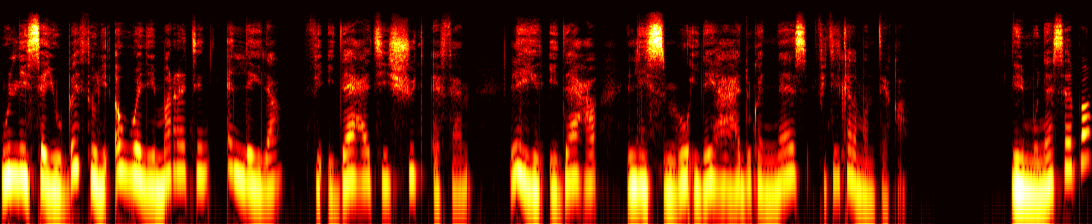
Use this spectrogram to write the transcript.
واللي سيبث لأول مرة الليلة في إذاعة شوت FM. اللي هي الإذاعة اللي يسمعوا إليها هذوك الناس في تلك المنطقة. للمناسبة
